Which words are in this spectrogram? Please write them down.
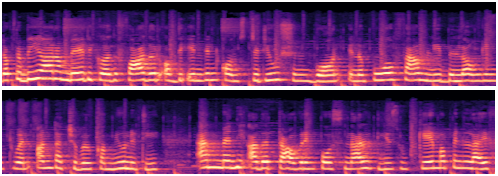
Dr. B.R. Ambedkar, the father of the Indian Constitution, born in a poor family belonging to an untouchable community, and many other towering personalities who came up in life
